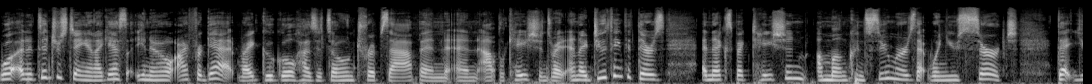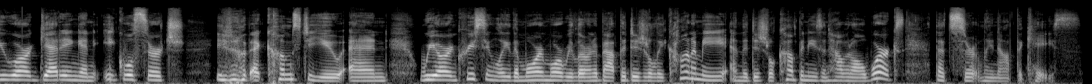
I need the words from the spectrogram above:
Well, and it's interesting, and I guess you know I forget, right? Google has its own Trips app and and applications, right? And I do think that there's an expectation among consumers that when you search, that you are getting an equal search, you know, that comes to you. And we are increasingly, the more and more we learn about the digital economy and the digital companies and how it all works, that's certainly not the case.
